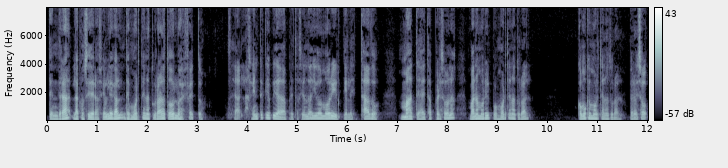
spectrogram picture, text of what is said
tendrá la consideración legal de muerte natural a todos los efectos. O sea, la gente que pida la prestación de ayuda a morir, que el Estado mate a estas personas, van a morir por muerte natural. ¿Cómo que muerte natural? Pero eso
